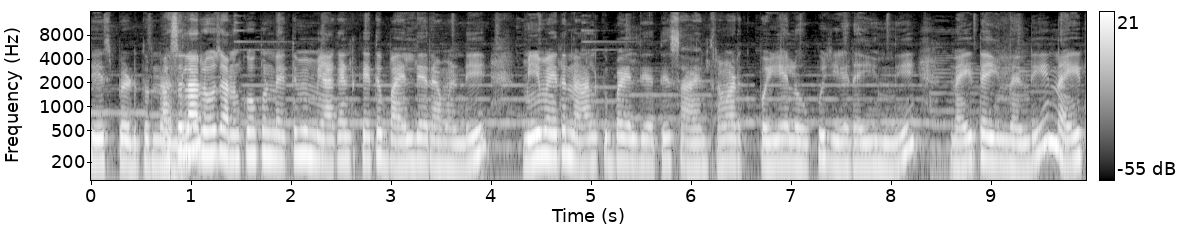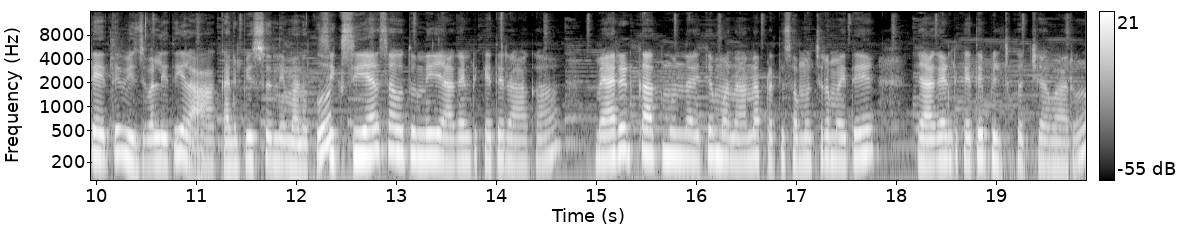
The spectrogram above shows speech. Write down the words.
చేసి పెడుతున్నాను. అసలు ఆ రోజు అనుకోకుండా అయితే మేము యాగంటికి అయితే బయలుదేరామండి. మేమైతే నాలుగు బయలుదేరితే సాయంత్రం అక్కడికి పోయేలోపు ఏడయింది. నైట్ అయిందండి. నైట్ అయితే విజువల్ అయితే ఇలా కనిపిస్తుంది మనకు. సిక్స్ ఇయర్స్ అవుతుంది యాగంటికి అయితే రాక. మ్యారీడ్ కాకముందు అయితే మా నాన్న ప్రతి సంవత్సరం అయితే యాగంటికి అయితే పిలుచుకొచ్చేవారు.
